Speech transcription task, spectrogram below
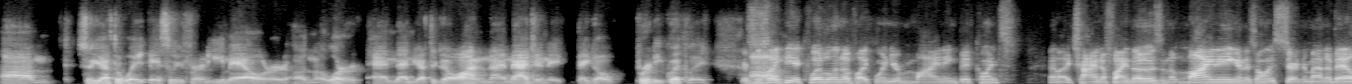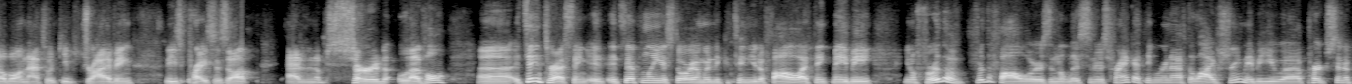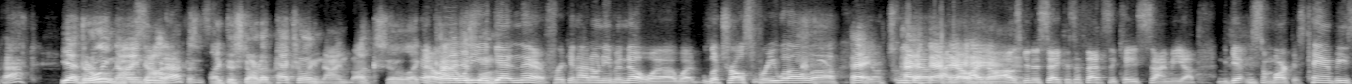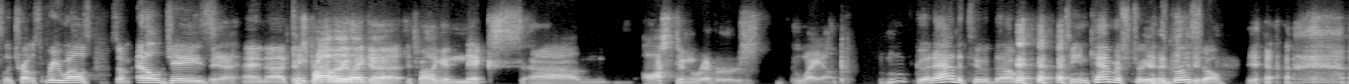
Um, so you have to wait basically for an email or an alert, and then you have to go on. And I imagine they, they go pretty quickly. It's just like Um, the equivalent of like when you're mining bitcoins and like trying to find those in the mining, and there's only a certain amount available, and that's what keeps driving these prices up at an absurd level. Uh, it's interesting. It, it's definitely a story I'm going to continue to follow. I think maybe you know for the for the followers and the listeners, Frank, I think we're going to have to live stream. Maybe you uh, purchase in a pack. Yeah, they're only we'll- and we'll nine see what dollars. happens. Like the startup packs are only nine bucks. So like, Yeah, I what, of what are you wanna- getting there? Freaking, I don't even know. Uh, what Latrell Sprewell? Uh, Hey. you know, 2000 I know, I know. I was gonna say because if that's the case, sign me up. Get me some Marcus Camby's, Latrell Sprewells, some LJ's, Yeah. and uh, take It's probably like a it's probably like a Knicks um Austin Rivers layup. Mhm. good attitude though. Team chemistry, it's- crucial. yeah.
